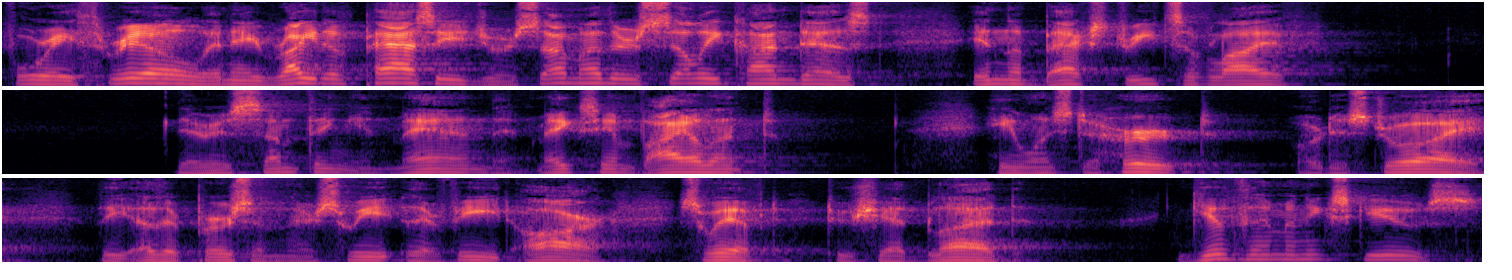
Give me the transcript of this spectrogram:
for a thrill in a rite of passage or some other silly contest in the back streets of life. There is something in man that makes him violent. He wants to hurt or destroy the other person. Their, sweet, their feet are swift to shed blood. Give them an excuse.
